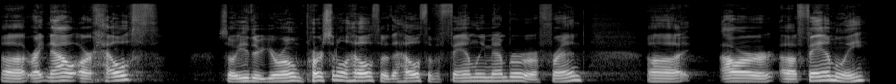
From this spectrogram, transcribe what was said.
uh, right now are health. So, either your own personal health or the health of a family member or a friend. Uh, our uh, family,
